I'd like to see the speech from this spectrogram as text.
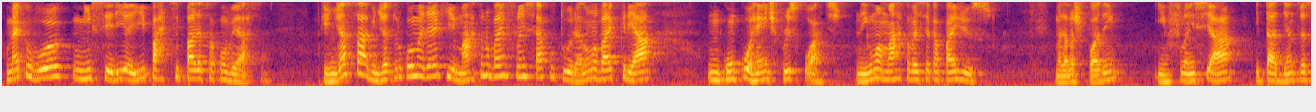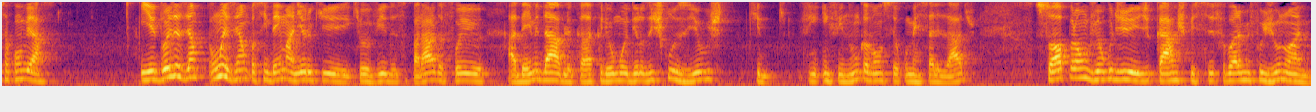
Como é que eu vou me inserir aí e participar dessa conversa? Porque a gente já sabe, a gente já trocou uma ideia aqui, marca não vai influenciar a cultura, ela não vai criar um concorrente para o esporte. Nenhuma marca vai ser capaz disso. Mas elas podem influenciar e estar tá dentro dessa conversa. E dois exemplos, um exemplo assim bem maneiro que, que eu vi dessa parada foi a BMW, que ela criou modelos exclusivos que, enfim, nunca vão ser comercializados, só para um jogo de, de carro específico, agora me fugiu o nome.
